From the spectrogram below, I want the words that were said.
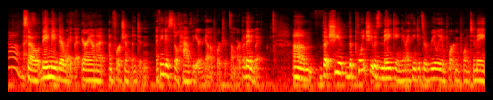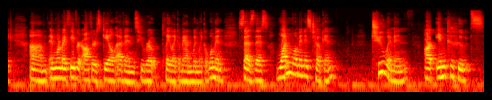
Oh, nice. So they made their way, but Arianna unfortunately didn't. I think I still have the Arianna portrait somewhere. But anyway, um, but she, the point she was making, and I think it's a really important point to make. Um, and one of my favorite authors, Gail Evans, who wrote "Play Like a Man, Win Like a Woman," says this: one woman is token, two women are in cahoots,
